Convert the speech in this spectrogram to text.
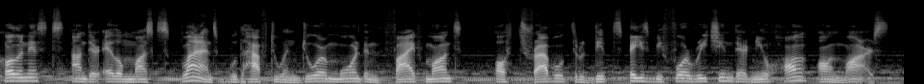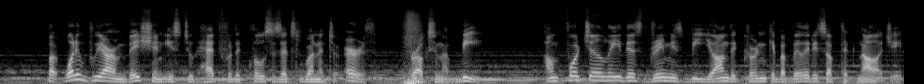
colonists under Elon Musk's plans would have to endure more than five months of travel through deep space before reaching their new home on Mars. But what if our ambition is to head for the closest exoplanet to Earth, Proxima b? Unfortunately, this dream is beyond the current capabilities of technology.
